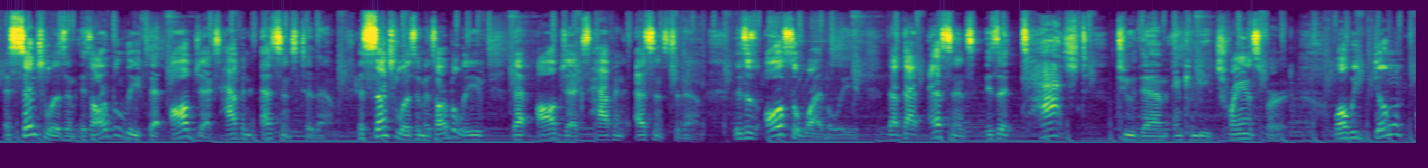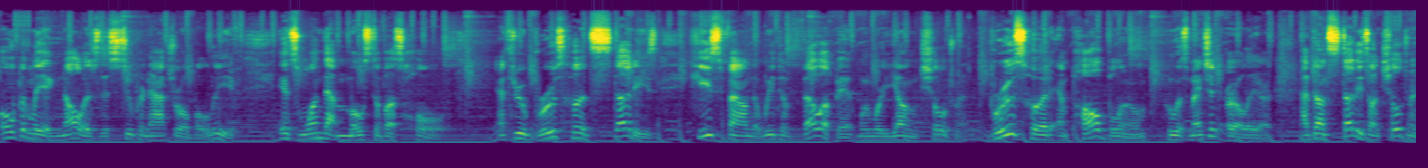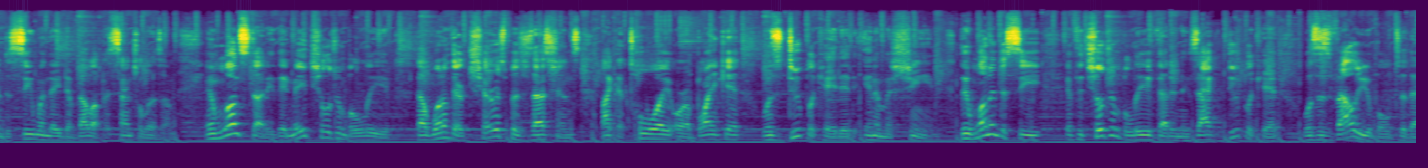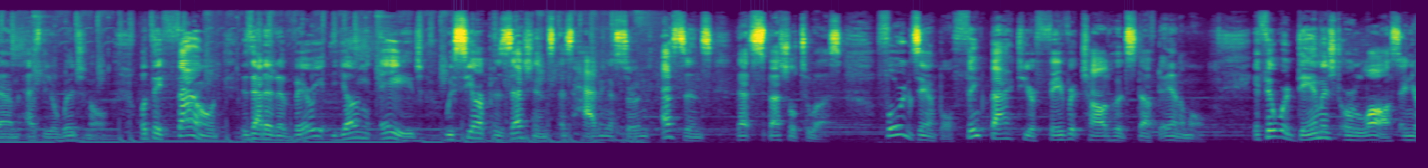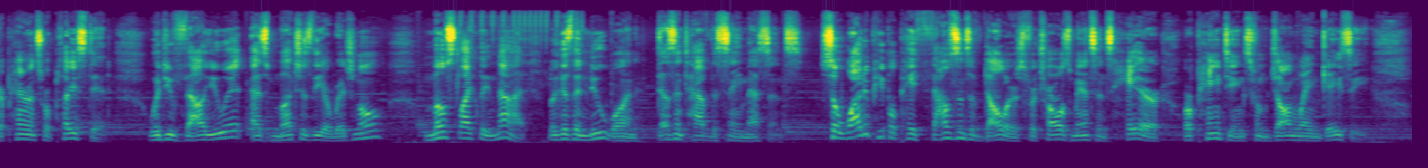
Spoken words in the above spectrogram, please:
Essentialism is our belief that objects have an essence to them. Essentialism is our belief that objects have an essence to them. This is also why I believe that that essence is attached to them and can be transferred. While we don't openly acknowledge this supernatural belief, it's one that most of us hold. And through Bruce Hood's studies, he's found that we develop it when we're young children. Bruce Hood and Paul Bloom, who was mentioned earlier, have done studies on children to see when they develop essentialism. In one study, they made children believe that one of their cherished possessions, like a toy or a blanket, was duplicated in a machine. They wanted to see if the children believed that an exact duplicate was as valuable to them as the original. What they found is that at a very young age, we see our possessions as having a certain essence that's special to us. For example, think back to your favorite childhood stuffed animal. If it were damaged or lost and your parents replaced it, would you value it as much as the original? Most likely not, because the new one doesn't have the same essence. So why do people pay thousands of dollars for Charles Manson's hair or paintings from John Wayne Gacy?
